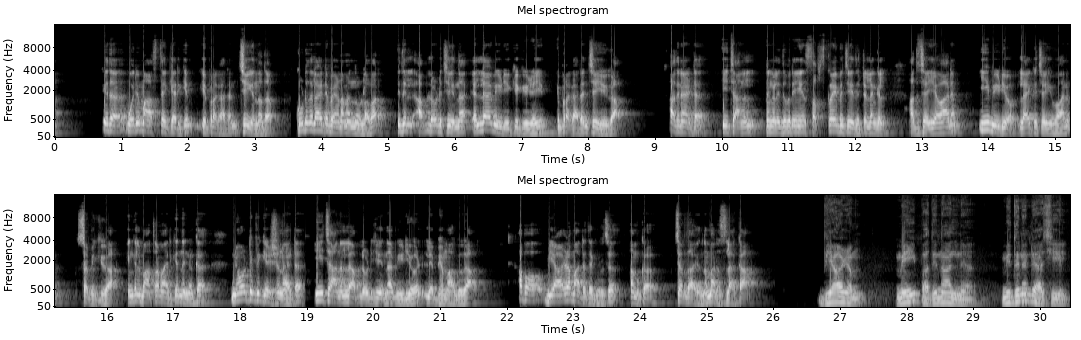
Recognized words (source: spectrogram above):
ഇത് ഒരു മാസത്തേക്കായിരിക്കും ഇപ്രകാരം ചെയ്യുന്നത്. കൂടുതലായിട്ട് വേണമെന്നുള്ളവർ ഇതിൽ അപ്ലോഡ് ചെയ്യുന്ന എല്ലാ വീഡിയോയ്ക്ക് കീഴെയും ഇപ്രകാരം ചെയ്യുക. അതിനായിട്ട് ഈ ചാനൽ നിങ്ങൾ ഇതുവരെയും സബ്സ്ക്രൈബ് ചെയ്തിട്ടില്ലെങ്കിൽ അത് ചെയ്യുവാനും ഈ വീഡിയോ ലൈക്ക് ചെയ്യുവാനും ശ്രമിക്കുക. എങ്കിൽ മാത്രമായിരിക്കും നിങ്ങൾക്ക് നോട്ടിഫിക്കേഷനായിട്ട് ഈ ചാനലിൽ അപ്ലോഡ് ചെയ്യുന്ന വീഡിയോകൾ ലഭ്യമാകുക. അപ്പോൾ വ്യാഴമാറ്റത്തെക്കുറിച്ച് നമുക്ക് ചെറുതായൊന്ന് മനസ്സിലാക്കാം. വ്യാഴം മെയ് പതിനാലിന് മിഥുനൻ രാശിയിൽ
